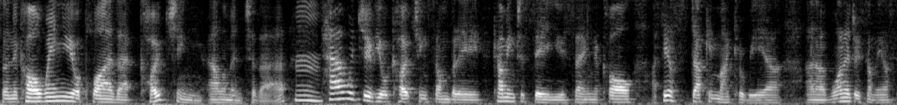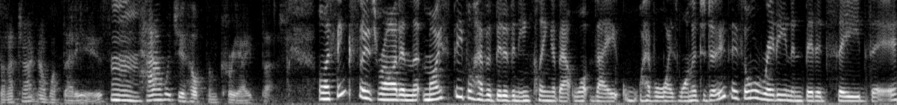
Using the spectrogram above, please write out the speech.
So, Nicole, when you apply that coaching element to that, mm. how would you, if you're coaching somebody coming to see you saying, Nicole, I feel stuck in my career and I want to do something else, but I don't know what that is, mm. how would you help them create that? Well, I think Sue's right in that most people have a bit of an inkling about what they have always wanted to do. There's already an embedded seed there,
